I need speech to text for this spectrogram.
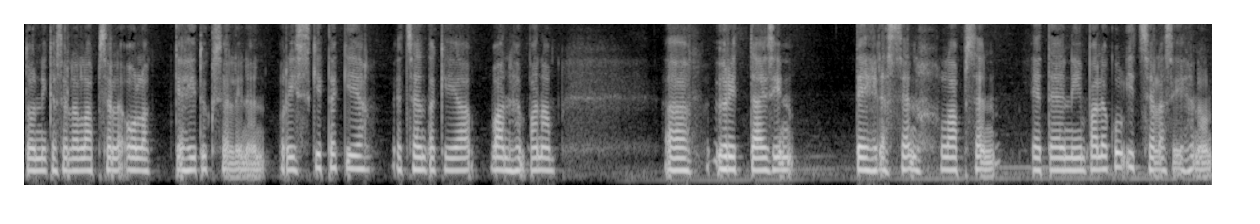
tuon ikäiselle lapselle olla kehityksellinen riskitekijä. Että sen takia vanhempana ää, yrittäisin tehdä sen lapsen eteen niin paljon kuin itsellä siihen on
